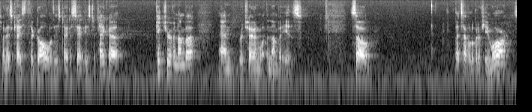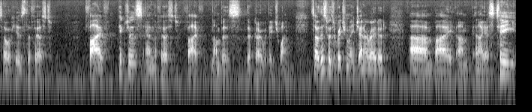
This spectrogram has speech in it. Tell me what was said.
So in this case, the goal of this data set is to take a picture of a number and return what the number is. So let's have a look at a few more. So here's the first five pictures and the first five numbers that go with each one. So this was originally generated um, by um, NIST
